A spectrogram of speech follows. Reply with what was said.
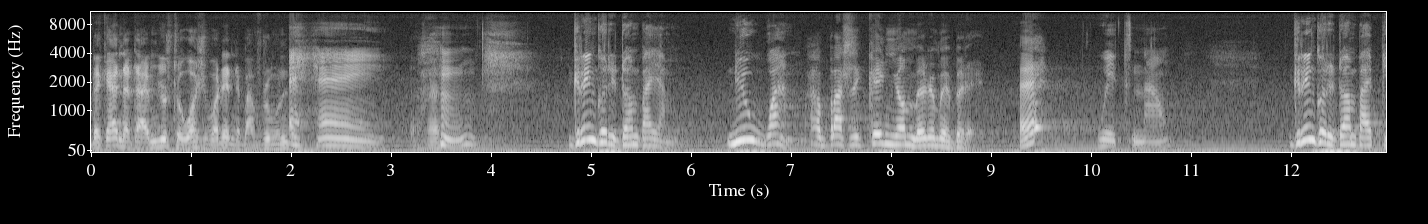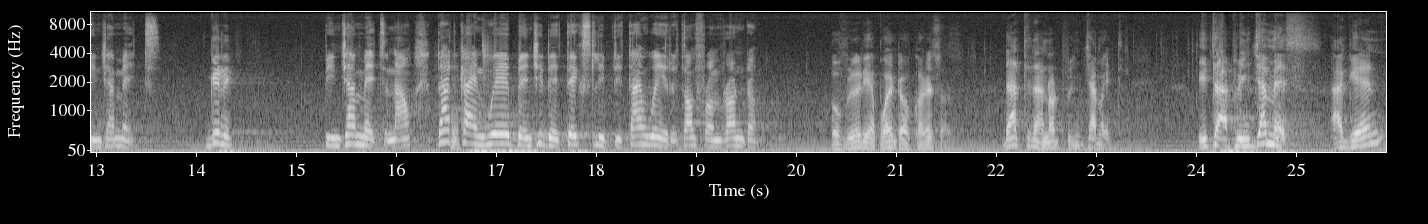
The kind that I'm used to wash water in the bathroom. Eh, uh Gringory don't buy am. New one. Abasi Kenya mere mebere. Eh? Wait now. Gringory don't buy pinjamet. Guinea. Pinjamet now. That kind where Benji they take sleep the time where he return from London. Ovularia, point of correction. That thing are not pinjamet. It are pinjames. Again?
